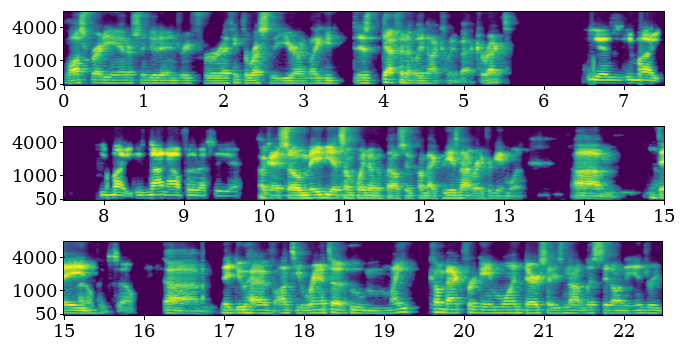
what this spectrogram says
lost Freddie Andersen due to injury for, I think, the rest of the year. Like he is definitely not coming back, correct? He is. He might. He might. He's not out for the rest of the year. Okay, so maybe at some point during the playoffs he'll come back, but he is not ready for game one. Um, they I don't think so. um, they do have Antti Raanta who might come back for game one. Derek said he's not listed on the injury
